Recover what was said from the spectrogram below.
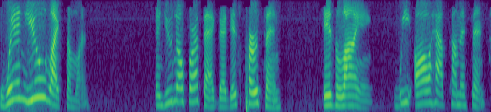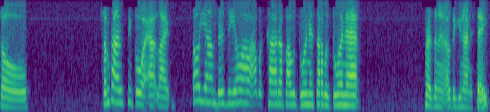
when you like someone and you know for a fact that this person is lying we all have common sense. So sometimes people are at like, oh yeah, I'm busy. Oh, I, I was tied up. I was doing this. I was doing that. President of the United States,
